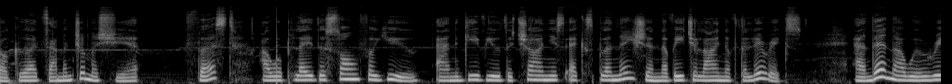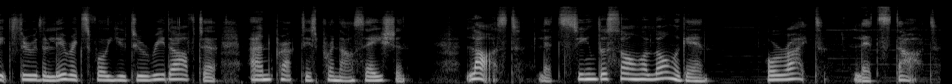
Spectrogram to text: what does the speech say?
首歌咱们这么学：First, I will play the song for you and give you the Chinese explanation of each line of the lyrics. And then I will read through the lyrics for you to read after and practice pronunciation. Last, let's sing the song along again. Alright, let's start.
